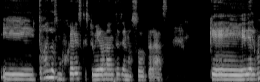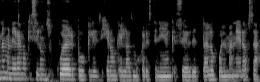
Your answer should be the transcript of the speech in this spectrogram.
y todas las mujeres que estuvieron antes de nosotras, que de alguna manera no quisieron su cuerpo, que les dijeron que las mujeres tenían que ser de tal o cual manera. O sea,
